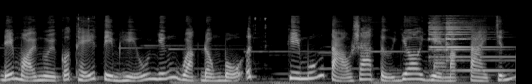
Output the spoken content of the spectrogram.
để mọi người có thể tìm hiểu những hoạt động bổ ích khi muốn tạo ra tự do về mặt tài chính.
